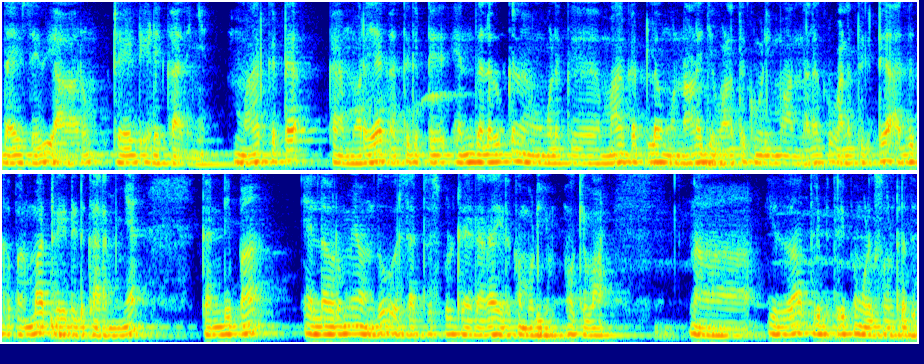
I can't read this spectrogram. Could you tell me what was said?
தயவுசெய்து யாரும் ட்ரேட் எடுக்காதீங்க. மார்க்கெட்டை க முறையாக கற்றுக்கிட்டு எந்த அளவுக்கு நான் உங்களுக்கு மார்க்கெட்டில் உங்கள் நாலேஜை வளர்த்துக்க முடியுமோ அந்த அளவுக்கு வளர்த்துக்கிட்டு அதுக்கப்புறமா ட்ரேட் எடுக்க ஆரம்பிங்க. கண்டிப்பாக எல்லோருமே வந்து ஒரு சக்ஸஸ்ஃபுல் ட்ரேடராக இருக்க முடியும். ஓகேவா நான் இதுதான் திருப்பி திருப்பி உங்களுக்கு சொல்கிறது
